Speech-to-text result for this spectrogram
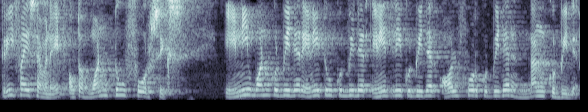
3, 5, 7, 8 out of 1, 2, 4, 6. Any 1 could be there, any 2 could be there, any 3 could be there, all 4 could be there, none could be there.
